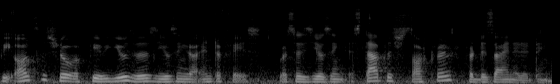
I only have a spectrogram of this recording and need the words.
We also show a few users using our interface versus using established software for design editing.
